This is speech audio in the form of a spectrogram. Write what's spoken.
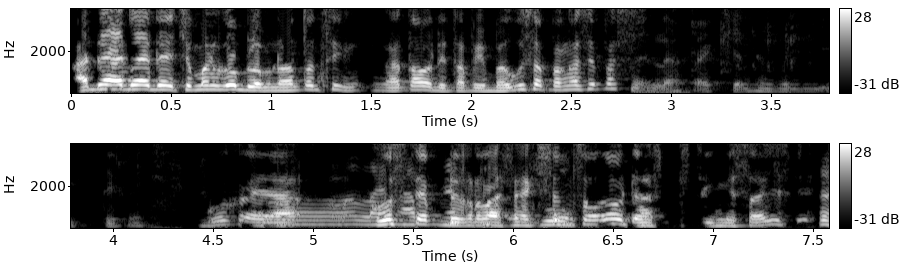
ada ada ada, cuman gue belum nonton sih, nggak tahu deh. Tapi bagus apa nggak sih pas? Live actionnya begitu. Gue kayak Oh, gue setiap denger live action bagus. soalnya udah pesimis aja sih.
